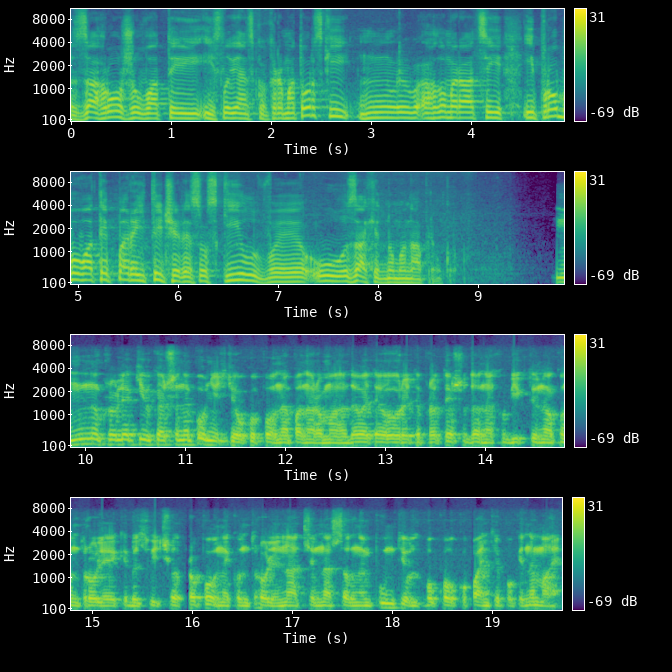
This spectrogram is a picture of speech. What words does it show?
загрожувати і слов'янсько-краматорській м, агломерації, і пробувати перейти через Оскіл в у західному напрямку. Ну, Кроляківка ще не повністю окупована, пане Романе. Давайте говорити про те, що даних об'єктивного контролю, який би свідчив про повний контроль над цим населеним пунктом з боку окупантів, поки немає.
